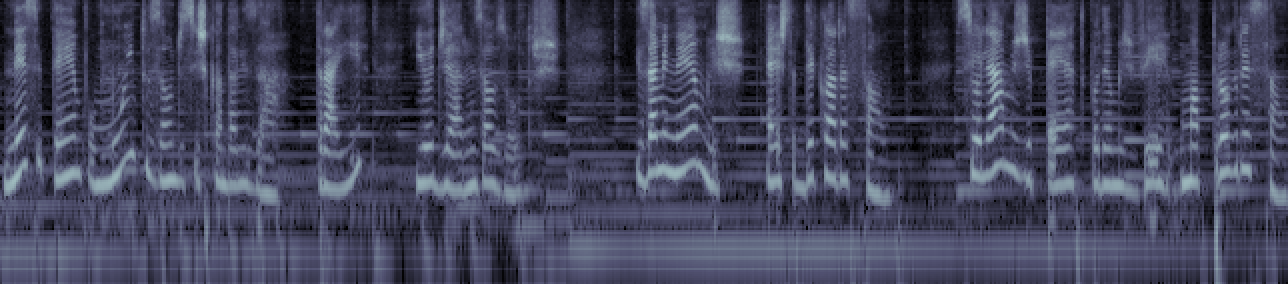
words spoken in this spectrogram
Nesse tempo, muitos hão de se escandalizar, trair e odiar uns aos outros. Examinemos esta declaração. Se olharmos de perto, podemos ver uma progressão.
